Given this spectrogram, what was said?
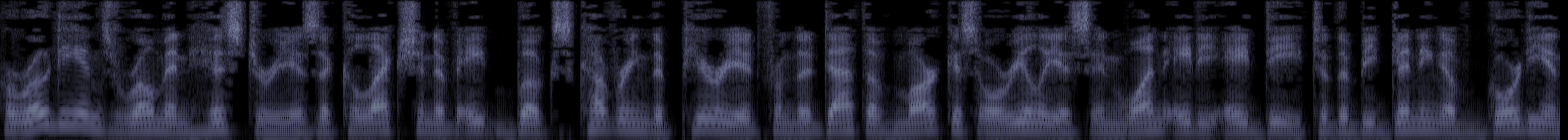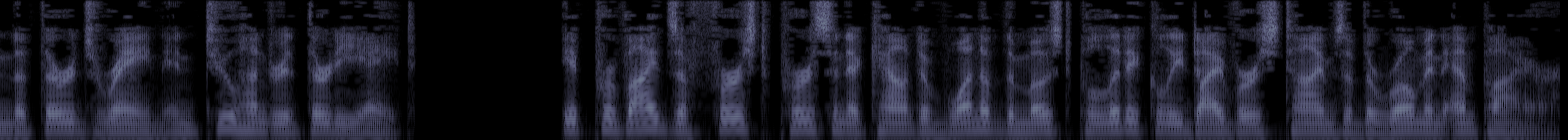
Herodian's Roman History is a collection of eight books covering the period from the death of Marcus Aurelius in 180 AD to the beginning of Gordian III's reign in 238. It provides a first-person account of one of the most politically diverse times of the Roman Empire.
